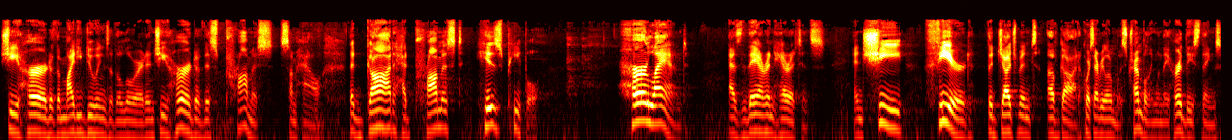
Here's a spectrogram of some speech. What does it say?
She heard of the mighty doings of the Lord, and she heard of this promise somehow that God had promised his people her land as their inheritance. And she feared the judgment of God. Of course, everyone was trembling when they heard these things,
